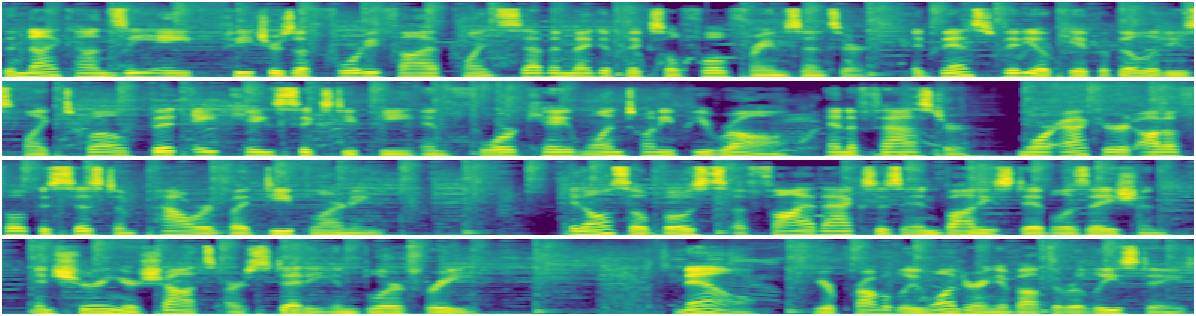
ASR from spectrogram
The Nikon Z8 features a 45.7 megapixel full-frame sensor, advanced video capabilities like 12-bit 8K 60p and 4K 120p RAW, and a faster, more accurate autofocus system powered by deep learning. It also boasts a 5-axis in-body stabilization, ensuring your shots are steady and blur-free. Now, you're probably wondering about the release date.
